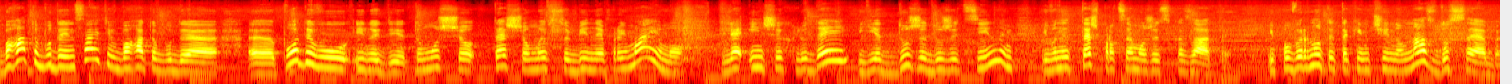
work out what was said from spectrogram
Багато буде інсайтів, багато буде е, подиву іноді, тому що те, що ми в собі не приймаємо, для інших людей є дуже дуже цінним, і вони теж про це можуть сказати. І повернути таким чином нас до себе,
